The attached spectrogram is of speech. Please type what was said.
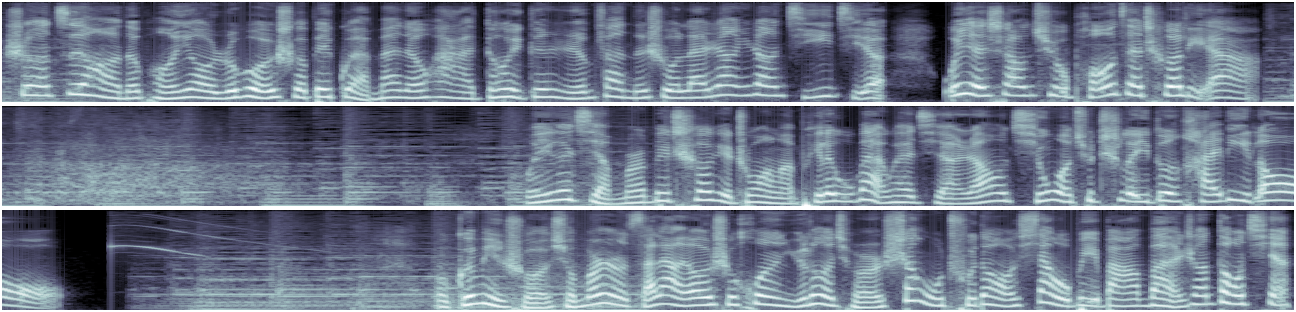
说最好的朋友，如果说被拐卖的话，都会跟人贩子说来让一让，挤一挤，我也上去，我朋友在车里啊。我一个姐妹儿被车给撞了，赔了五百块钱，然后请我去吃了一顿海底捞。”我闺蜜说：“小妹儿，咱俩要是混娱乐圈，上午出道，下午被扒，晚上道歉，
